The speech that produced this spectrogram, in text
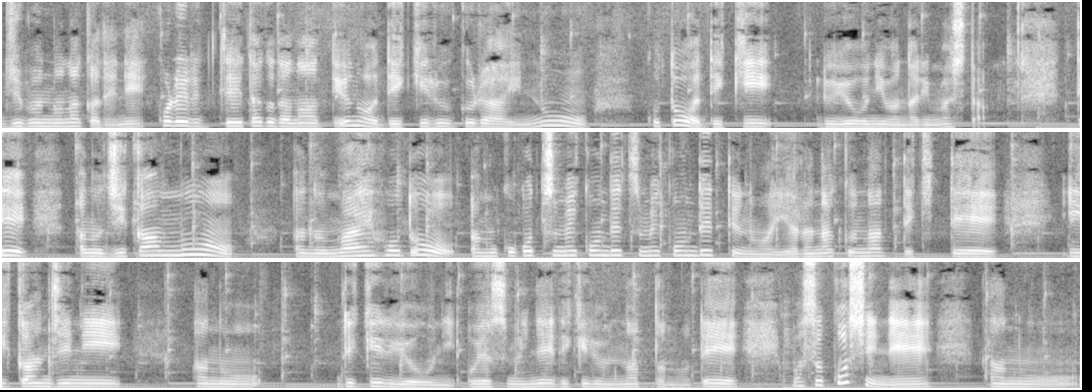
自分の中でねこれ贅沢だなっていうのはできるぐらいのことはできるようにはなりました。であの時間もあの前ほどあもここ詰め込んで詰め込んでっていうのはやらなくなってきていい感じにあのできるようにお休みねできるようになったので、まあ、少しねあの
